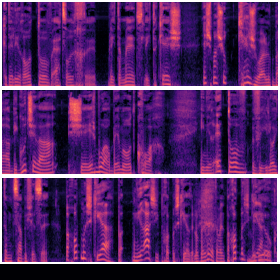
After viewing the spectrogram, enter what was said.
כדי להיראות טוב היה צריך אה, להתאמץ, להתעקש, יש משהו casual בביגוד שלה שיש בו הרבה מאוד כוח. היא נראית טוב והיא לא התאמצה בשביל זה. פחות משקיעה, פ... נראה שהיא פחות משקיעה, זה לא באמת, אבל פחות משקיעה. בדיוק,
